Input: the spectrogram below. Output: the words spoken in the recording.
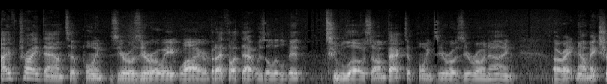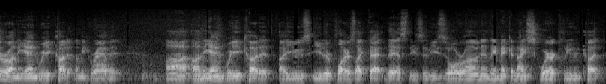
I've tried down to 0.008 wire, but I thought that was a little bit too low. So I'm back to 0.009. All right, now make sure on the end where you cut it, let me grab it. Uh, on the end where you cut it, I use either pliers like that, this, these are the Xuron, and they make a nice square clean cut.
